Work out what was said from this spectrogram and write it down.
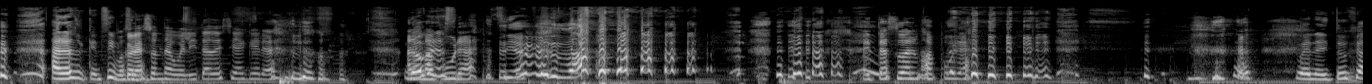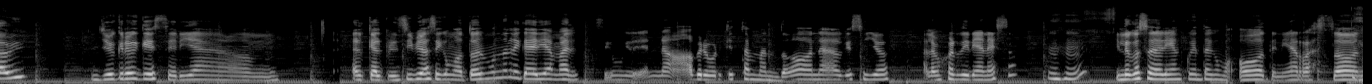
Ah, sí, pues, sí. Corazón de abuelita decía que era. No, alma pero pura. Sí, es verdad. Ahí está su alma pura. Bueno, ¿y tú, Javi? Yo creo que sería um, el que al principio así como todo el mundo le caería mal. Así como que dirían, no, pero ¿por qué es tan mandona? O qué sé yo. A lo mejor dirían eso. Y luego se darían cuenta como, oh, tenía razón.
